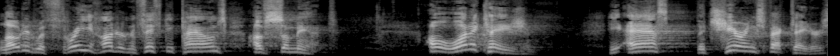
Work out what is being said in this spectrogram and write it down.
loaded with 350 pounds of cement. On one occasion, he asked the cheering spectators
